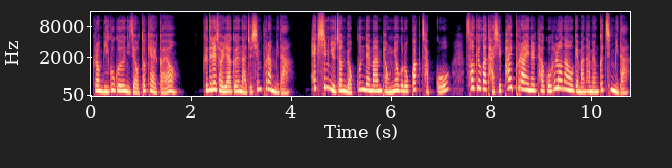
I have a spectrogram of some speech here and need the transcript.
그럼 미국은 이제 어떻게 할까요? 그들의 전략은 아주 심플합니다. 핵심 유전 몇 군데만 병력으로 꽉 잡고 석유가 다시 파이프라인을 타고 흘러나오게만 하면 끝입니다.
